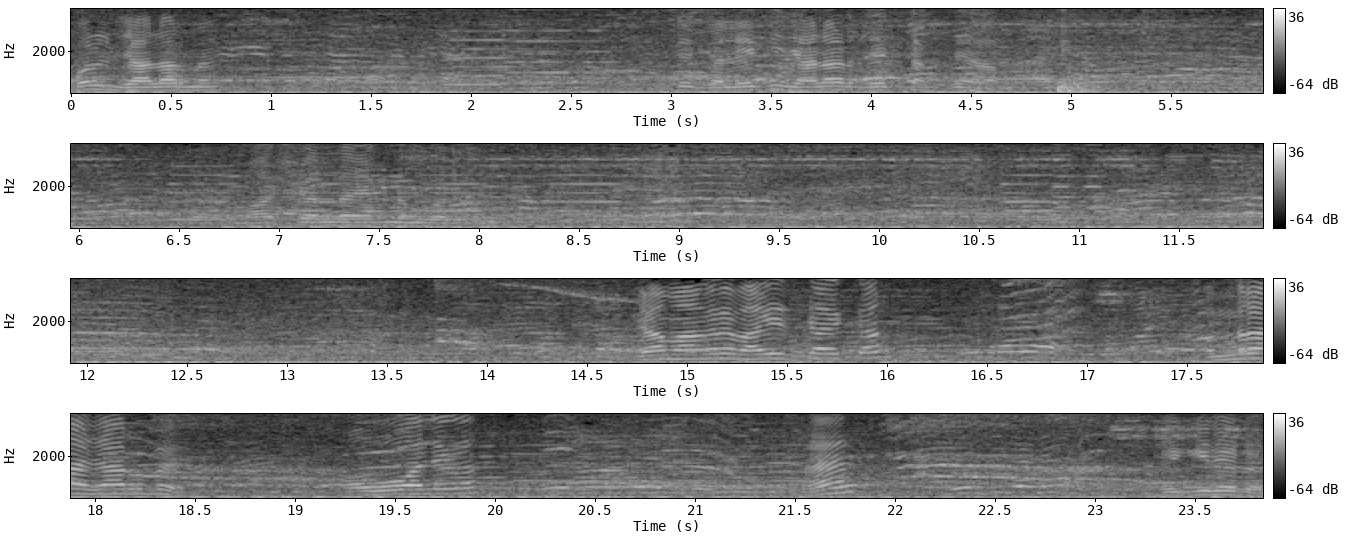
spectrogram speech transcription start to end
फुल झालर में। इसके गले की झालर देख सकते हैं आप। माशाल्लाह, एक नंबर। क्या मांग रहे भाई इसका एक का? पंद्रह हज़ार रुपये और वो वाले का है? एक ही रेट है।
